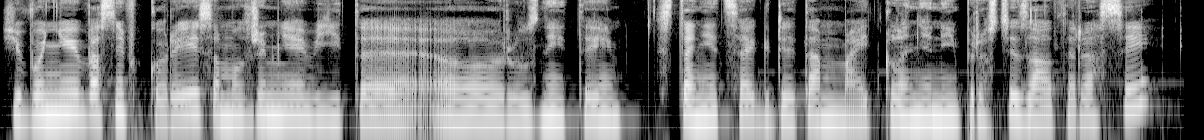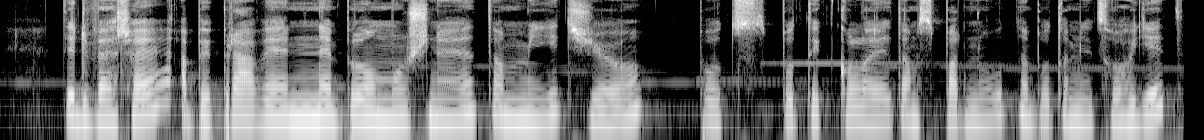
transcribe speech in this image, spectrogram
Že oni vlastně v Koreji samozřejmě vidíte uh, různé ty stanice, kde tam mají kleněný prostě záterasy, ty dveře, aby právě nebylo možné tam mít, že jo, pod, pod ty koleje tam spadnout nebo tam něco hodit.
